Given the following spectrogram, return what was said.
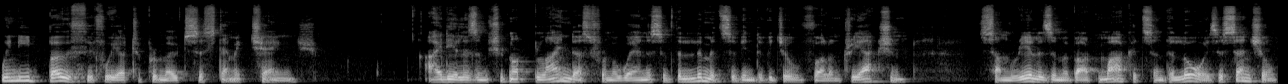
we need both if we are to promote systemic change. Idealism should not blind us from awareness of the limits of individual voluntary action. Some realism about markets and the law is essential.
